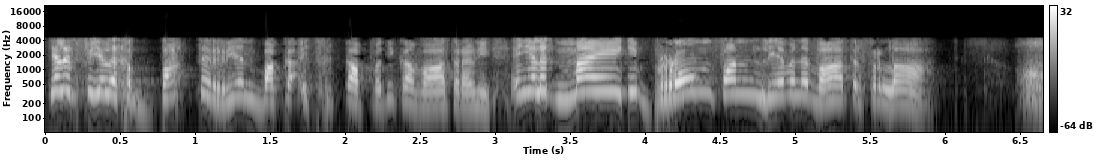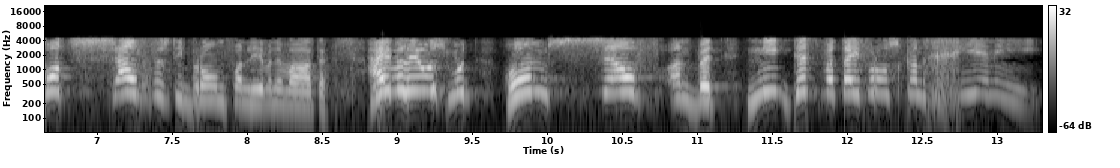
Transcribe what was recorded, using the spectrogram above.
"Julle het vir julle gebakte reënbakke uitgekap wat nie kan water hou nie, en julle het my die bron van lewende water verlaat." God self is die bron van lewende water. Hy wil hê ons moet homself aanbid, nie dit wat hy vir ons kan gee nie.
